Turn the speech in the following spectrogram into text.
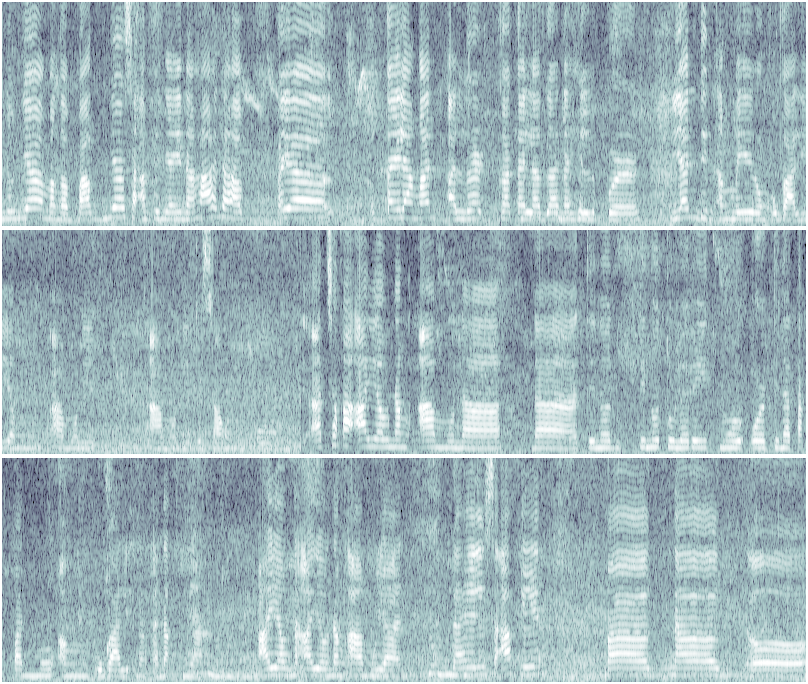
ano niya, mga bag niya sa akin niya hinahanap. Kaya kailangan alert ka talaga na helper. Yan din ang mayroong ugali yung amo ni amo dito sa Hong Kong. At saka ayaw ng amo na na tinu, tinutolerate mo or tinatakpan mo ang ugali ng anak niya. Ayaw na ayaw ng amo yan. Dahil sa akin, pag nag uh,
